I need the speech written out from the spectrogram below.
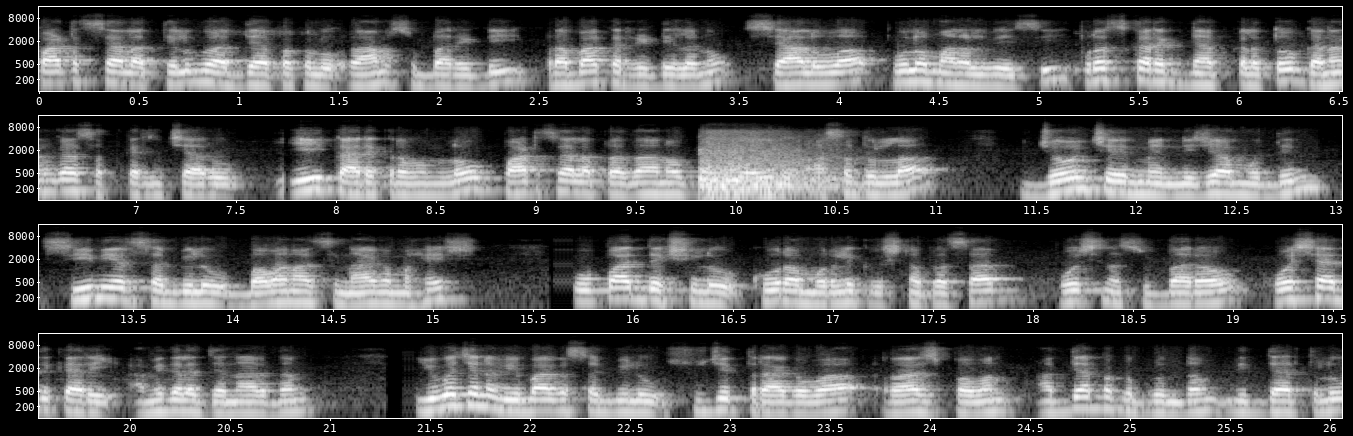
పాఠశాల తెలుగు అధ్యాపకులు రామసుబ్బారెడ్డి ప్రభాకర్ రెడ్డిలను శాలువా పూలమాలలు వేసి పురస్కార జ్ఞాపికలతో ఘనంగా సత్కరించారు. ఈ కార్యక్రమంలో పాఠశాల ప్రధానోపాధ్యాయులు Asadullah zone chairman Nizamuddin senior సభ్యులు భవనాసి నాగమహేష్ ఉపాధ్యక్షులు కూర మురళీకృష్ణ ప్రసాద్ పోషణ సుబ్బారావు కోశాధికారి అమిదల జనార్దన్ యువజన విభాగ సభ్యులు సుజిత్ రాఘవ రాజ్ పవన్ అధ్యాపక బృందం విద్యార్థులు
